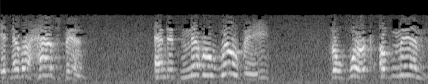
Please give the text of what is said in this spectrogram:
it never has been, and it never will be the work of men.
